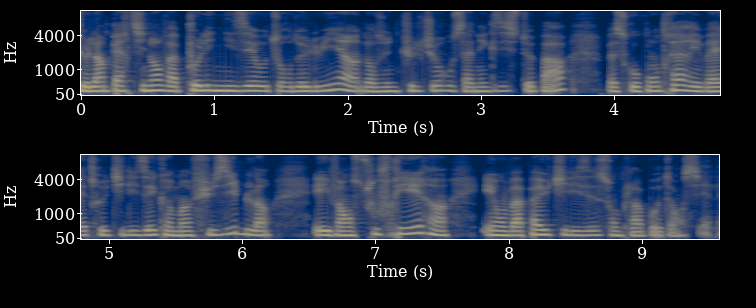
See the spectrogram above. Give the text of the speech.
que l'impertinent va polliniser autour de lui hein, dans une culture où ça n'existe pas, parce qu'au contraire, il va être utilisé comme un fusible et il va en souffrir et on va pas utiliser son plein potentiel.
